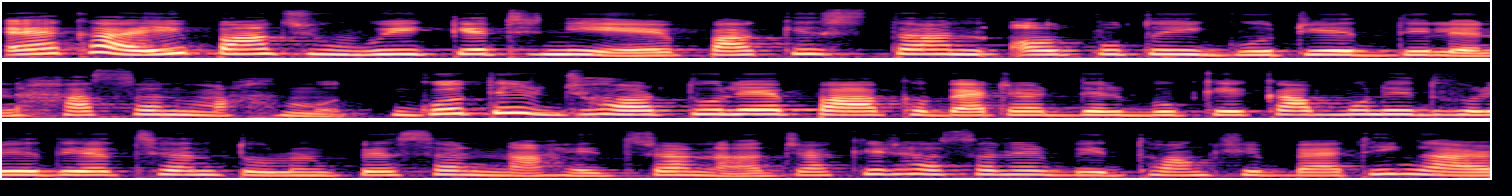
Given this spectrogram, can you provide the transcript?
একাই পাঁচ উইকেট নিয়ে পাকিস্তান অল্পতেই গুটিয়ে দিলেন হাসান মাহমুদ। গতির ঝড় তুলে পাক ব্যাটারদের বুকে কামড়ে ধরিয়ে দিয়েছেন তরুণ পেসার নাহিদ রানা। জাকির হাসানের বিধ্বংসী ব্যাটিং আর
